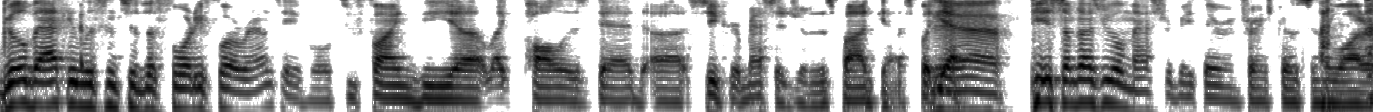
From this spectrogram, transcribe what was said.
go back and listen to the 44 roundtable to find the uh, like paul is dead uh, secret message of this podcast but yeah, p- sometimes people masturbate there in trench coats in the water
